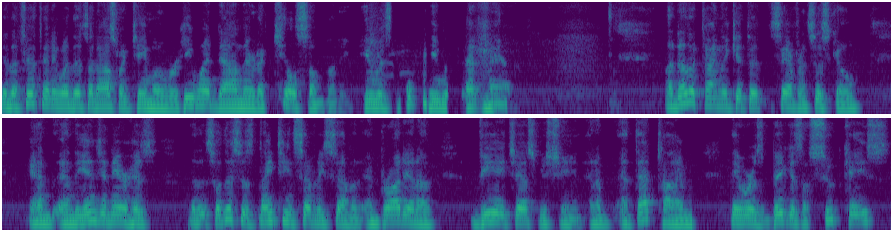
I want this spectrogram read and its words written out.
in the fifth inning when this announcement came over, he went down there to kill somebody. He was he was that man. Another time they get to San Francisco, and and the engineer has so this is 1977 and brought in a VHS machine, and a, at that time they were as big as a suitcase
